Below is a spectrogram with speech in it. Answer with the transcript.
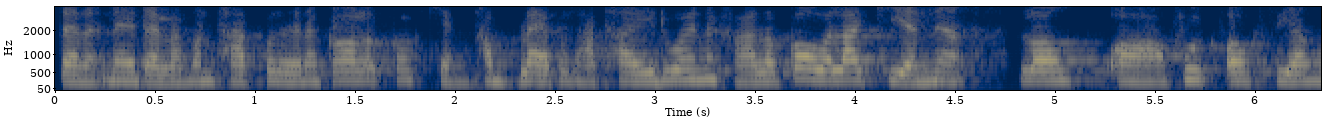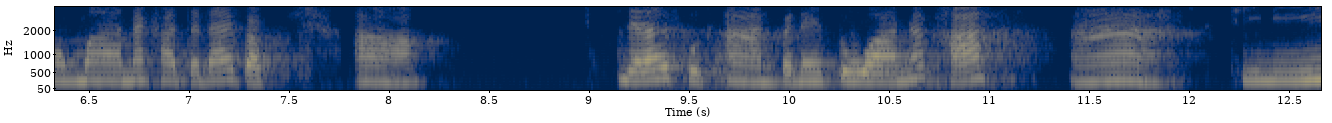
แต่ในแต่ละบรรทัดไปเลยนะก็แล้วก็เขียนคำแปลภาษาไทยด้วยนะคะ แล้วก็เวลาเขียนเนี่ยลองอฝึกออกเสียงออกมานะคะ จะได้แบบอ่าจะได้ฝึกอ่านไปในตัวนะคะอ่าทีนี้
